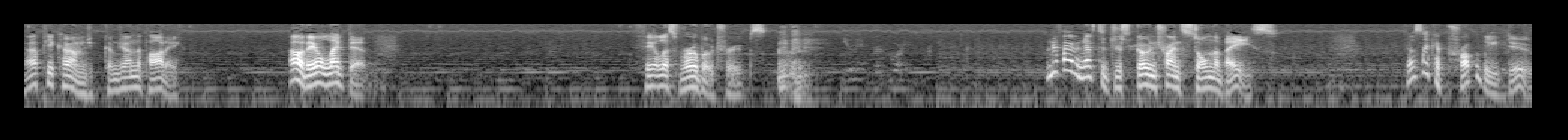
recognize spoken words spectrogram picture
Up you come. Come join the party. Oh, they all legged it. Fearless Robo Troops. I wonder if I have enough to just go and try and storm the base. Feels like I probably do.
